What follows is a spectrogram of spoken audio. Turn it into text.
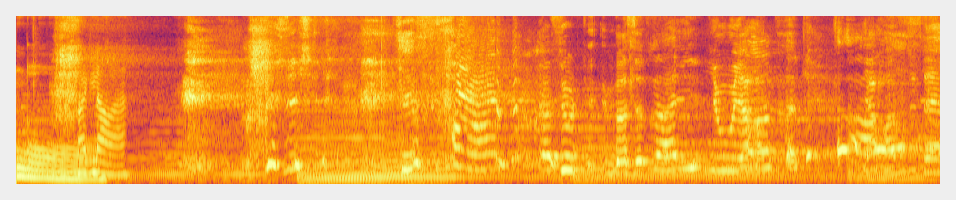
Og er glade. Fy faen! Jeg trodde uansett Nei, jo, jeg hadde det. Jeg hadde det.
